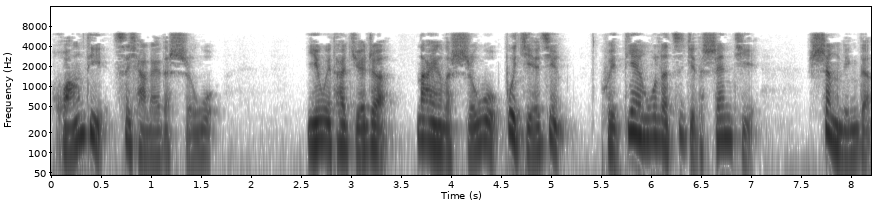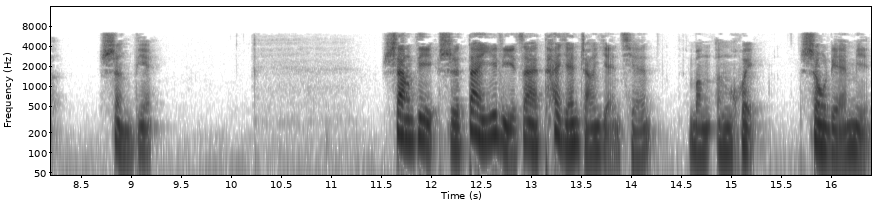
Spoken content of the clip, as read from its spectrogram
皇帝赐下来的食物，因为他觉着那样的食物不洁净，会玷污了自己的身体、圣灵的圣殿。上帝使但以理在太监长眼前蒙恩惠，受怜悯。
